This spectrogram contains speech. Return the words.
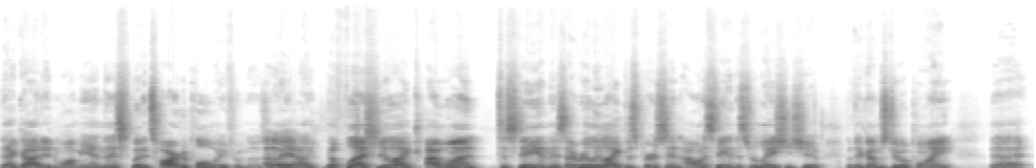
that God didn't want me in this, but it's hard to pull away from those, Oh, right? yeah. Like the flesh, you're like, I want to stay in this. I really Mhm. like this person. I want to stay in this relationship. But there comes to a point that,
